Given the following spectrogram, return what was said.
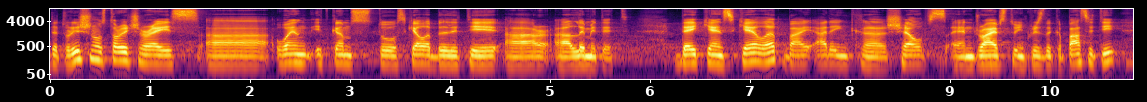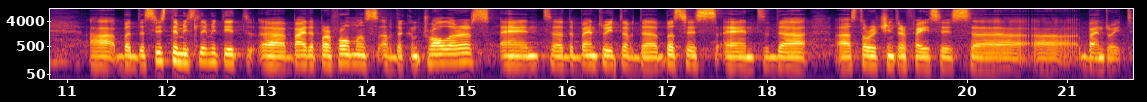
The traditional storage arrays, when it comes to scalability, are limited they can scale up by adding uh, shelves and drives to increase the capacity. Uh, but the system is limited uh, by the performance of the controllers and uh, the bandwidth of the buses and the uh, storage interfaces uh, bandwidth.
